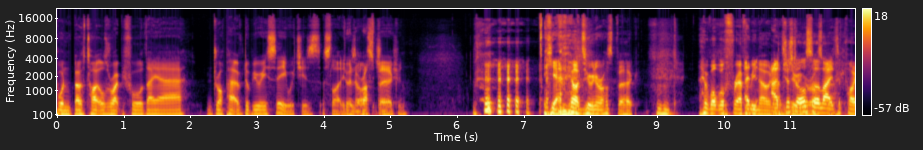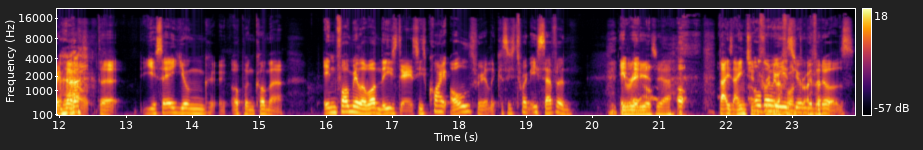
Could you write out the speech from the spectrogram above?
won both titles right before they uh, drop out of WEC, which is a slightly Doing a bizarre Rosberg. situation. yeah, they are doing a Rosberg. what will forever be And known I'd as just doing a also like to point out that you say young up and comer in Formula One these days. He's quite old, really, because he's twenty seven. He really is, yeah. Oh, that is ancient for a although new he F1 is younger driver. than us,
